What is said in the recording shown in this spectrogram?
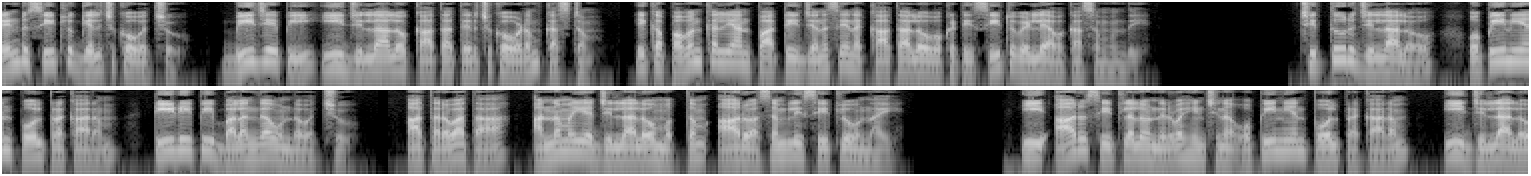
రెండు సీట్లు గెలుచుకోవచ్చు. బీజేపీ ఈ జిల్లాలో ఖాతా తెరుచుకోవడం కష్టం. ఇక పవన్ కళ్యాణ్ పార్టీ జనసేన ఖాతాలో ఒకటి సీటు వెళ్ళే అవకాశం ఉంది. చిత్తూరు జిల్లాలో ఒపీనియన్ పోల్ ప్రకారం టీడీపీ బలంగా ఉండవచ్చు. ఆ తర్వాత అన్నమయ్య జిల్లాలో మొత్తం ఆరు అసెంబ్లీ సీట్లు ఉన్నాయి. ఈ ఆరు సీట్లలో నిర్వహించిన ఒపీనియన్ పోల్ ప్రకారం ఈ జిల్లాలో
